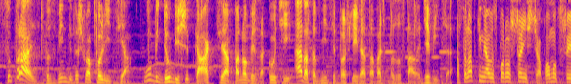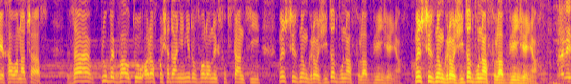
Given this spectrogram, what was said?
surprise, bo z windy wyszła policja. Łubi-dubi, szybka akcja, panowie zakuci, a ratownicy poszli ratować pozostałe dziewice. Nastolatki miały sporo szczęścia. Pomoc przyjechała na czas. Za próbę gwałtu oraz posiadanie niedozwolonych substancji mężczyznom grozi do 12 lat więzienia. Mężczyznom grozi do 12 lat więzienia. To prawie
